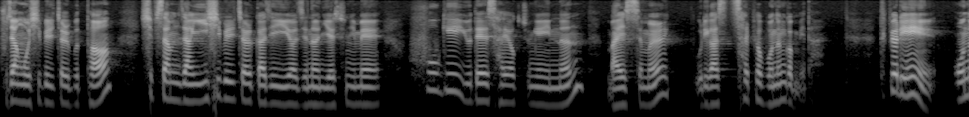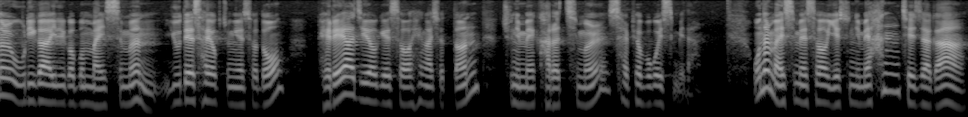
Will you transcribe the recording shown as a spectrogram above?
9장 51절부터 13장 21절까지 이어지는 예수님의 후기 유대 사역 중에 있는 말씀을 우리가 살펴보는 겁니다. 특별히 오늘 우리가 읽어본 말씀은 유대 사역 중에서도 베레아 지역에서 행하셨던 주님의 가르침을 살펴보고 있습니다. 오늘 말씀에서 예수님의 한 제자가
